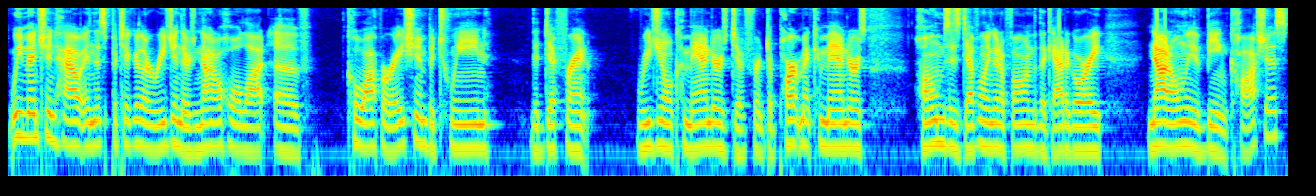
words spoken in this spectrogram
We mentioned how in this particular region there's not a whole lot of cooperation between the different regional commanders, different department commanders. Holmes is definitely going to fall into the category not only of being cautious,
